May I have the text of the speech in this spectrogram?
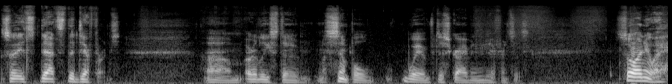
so it's that's the difference um, or at least a, a simple way of describing the differences. So anyway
